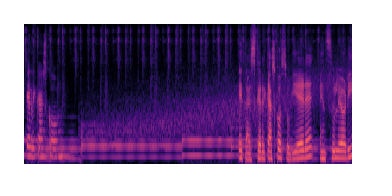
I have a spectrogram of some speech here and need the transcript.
Eskerrik asko. Eta eskerrik asko zuri ere, entzule hori,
